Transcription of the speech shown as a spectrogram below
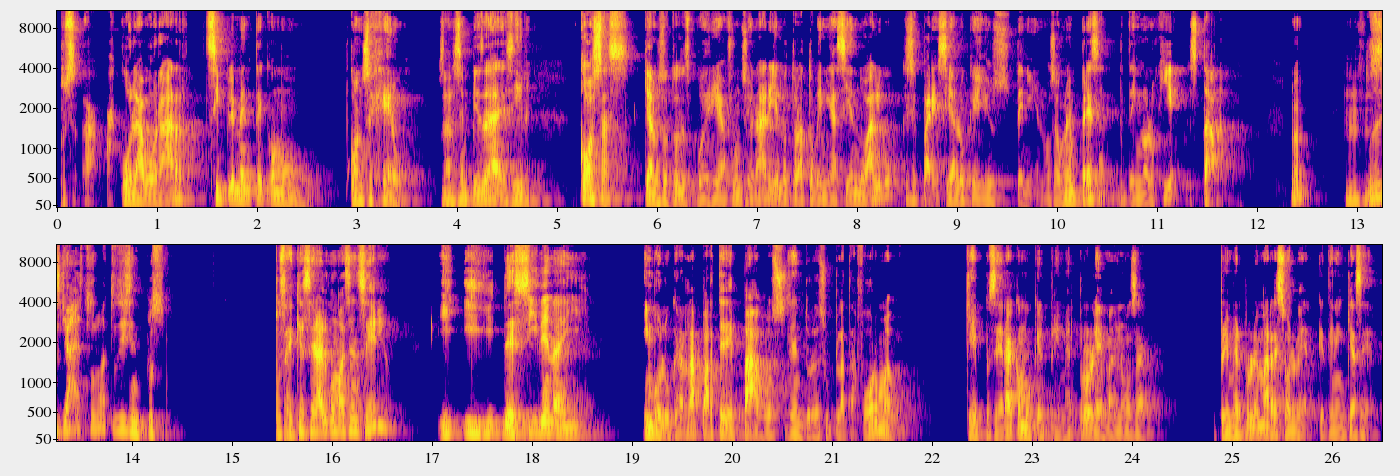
pues, a, a colaborar simplemente como consejero. O sea, les empieza a decir cosas que a los otros les podría funcionar y el otro vato venía haciendo algo que se parecía a lo que ellos tenían. O sea, una empresa de tecnología, startup, ¿no? Ujú. Entonces ya estos vatos dicen, pues, pues hay que hacer algo más en serio. Y, y deciden ahí involucrar la parte de pagos dentro de su plataforma, güey. Que pues era como que el primer problema, ¿no? O sea, el primer problema a resolver que tenían que hacer.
